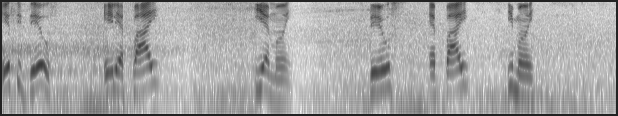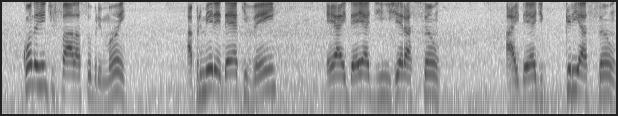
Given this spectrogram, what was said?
Esse Deus, ele é pai e é mãe. Deus é pai e mãe. Quando a gente fala sobre mãe, a primeira ideia que vem é a ideia de geração, a ideia de criação,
